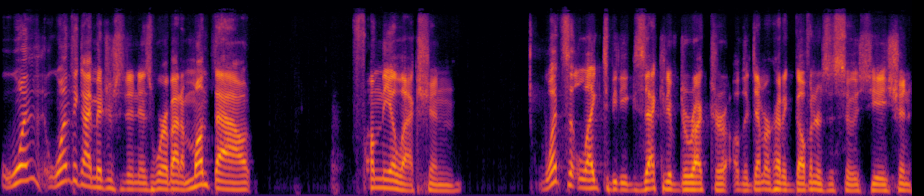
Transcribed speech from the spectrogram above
one one thing I'm interested in is we're about a month out from the election. What's it like to be the executive director of the Democratic Governors Association,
